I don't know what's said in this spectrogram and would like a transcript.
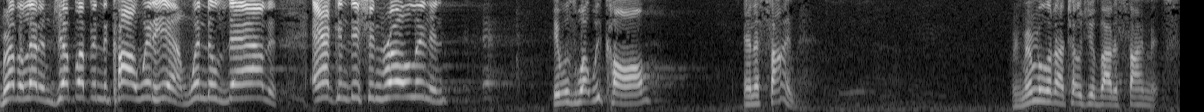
Brother let him jump up in the car with him, windows down and air condition rolling. And it was what we call an assignment. Remember what I told you about assignments?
